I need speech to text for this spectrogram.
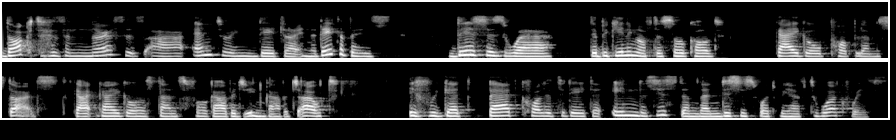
doctors and nurses are entering data in a database, this is where the beginning of the so-called GIGO problem starts. GIGO stands for garbage in, garbage out. If we get bad quality data in the system, then this is what we have to work with.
